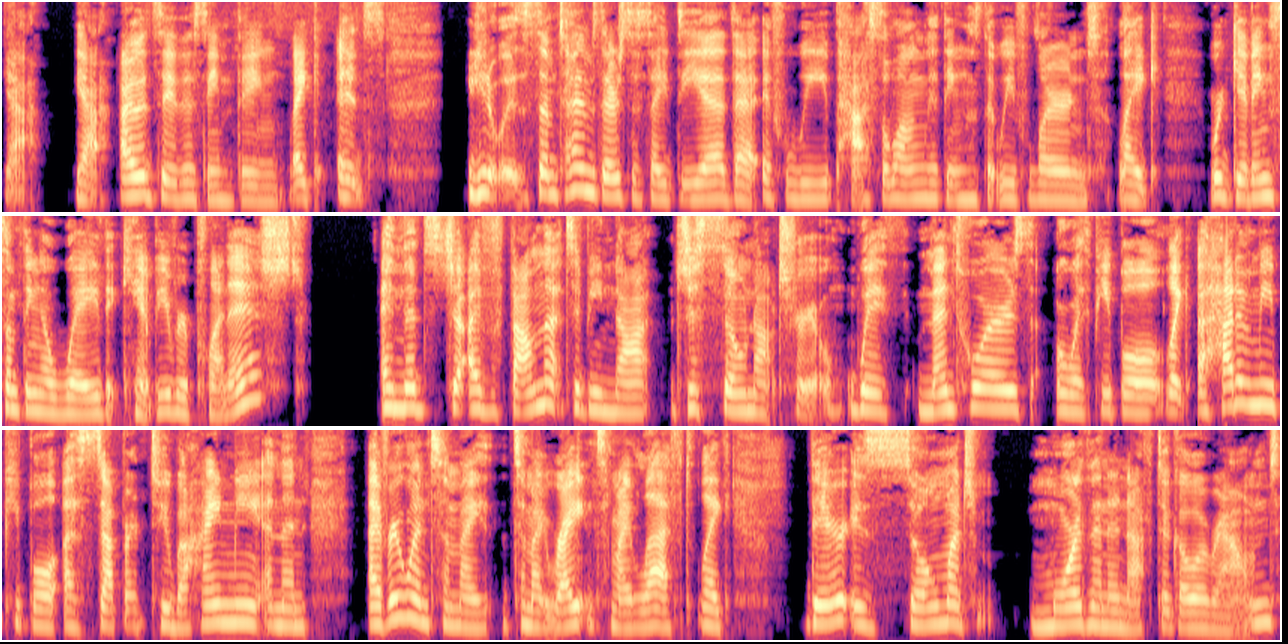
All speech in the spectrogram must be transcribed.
yeah yeah i would say the same thing like it's you know, sometimes there's this idea that if we pass along the things that we've learned, like we're giving something away that can't be replenished. And that's, I've found that to be not just so not true with mentors or with people like ahead of me, people a step or two behind me, and then everyone to my, to my right and to my left. Like there is so much more than enough to go around.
